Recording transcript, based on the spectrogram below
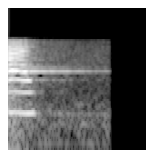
Bye.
